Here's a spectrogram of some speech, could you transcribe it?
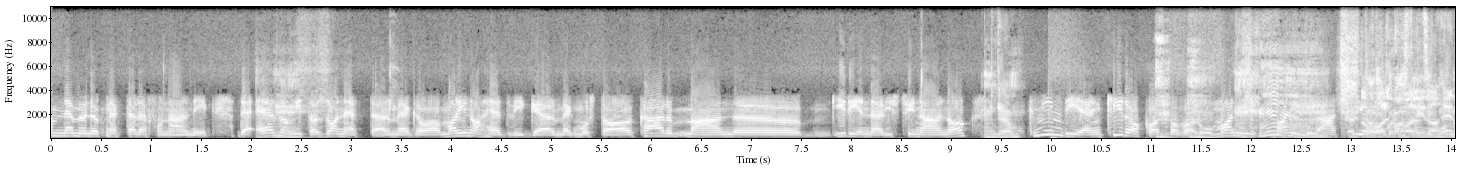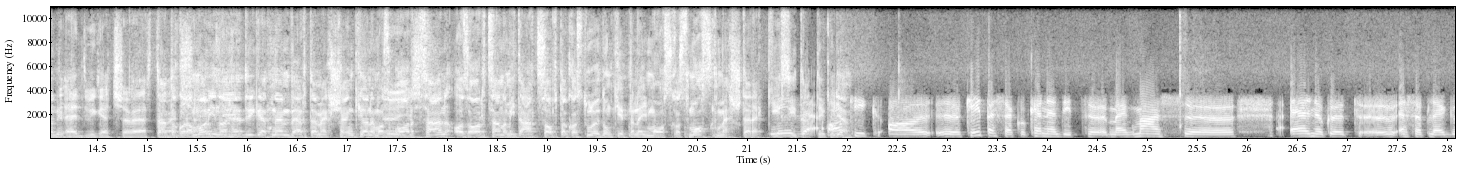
Vagy- nem önöknek telefonálnék. De ez, amit a Zsanettel, meg a Marina Hedviggel, meg most a Kármán uh, Irénnel is csinálnak, Igen. ezek mind ilyen kirakatba való mani- manipuláció. Tehát a akkor azt mondani- Hed- Hedviget se verte Tehát meg akkor a senki. Marina Hedviget nem verte meg senki, hanem az Ő arcán, az arcán, amit átszaptak, az tulajdonképpen egy maszk. Azt maszkmesterek készítették, Nézze, ugye? akik a, képesek a Kennedy-t, ö, meg más elnököt esetleg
